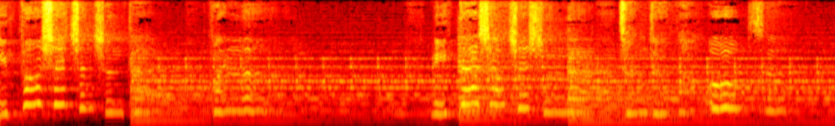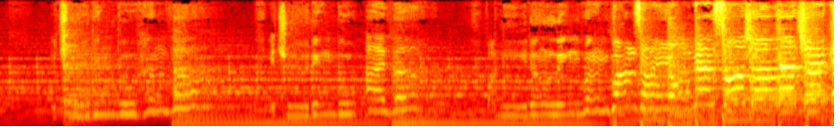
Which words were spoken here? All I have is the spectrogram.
你不是真正的快乐你的笑只是你穿的保护色你决定不恨了也决定不爱了把你的灵魂关在永远锁上的躯壳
